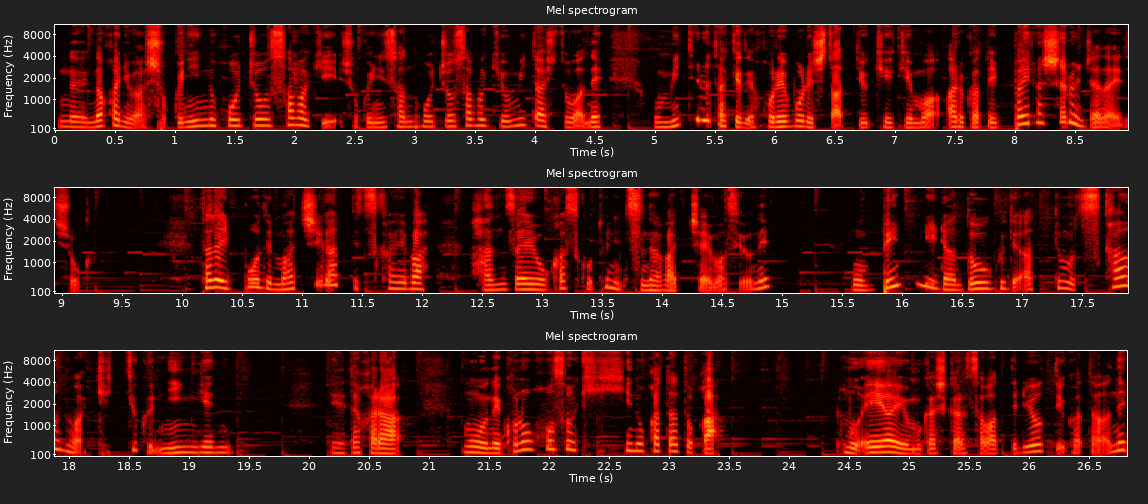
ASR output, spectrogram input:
ね中には職人の包丁さばき、職人さんの包丁さばきを見た人はね、もう見てるだけで惚れ惚れしたっていう経験もある方いっぱいいらっしゃるんじゃないでしょうか。ただ一方で間違って使えば犯罪を犯すことにつながっちゃいますよね。もう便利な道具であっても使うのは結局人間。えーだからもうね、この放送聞きの方とか、もう AI を昔から触ってるよっていう方はね、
